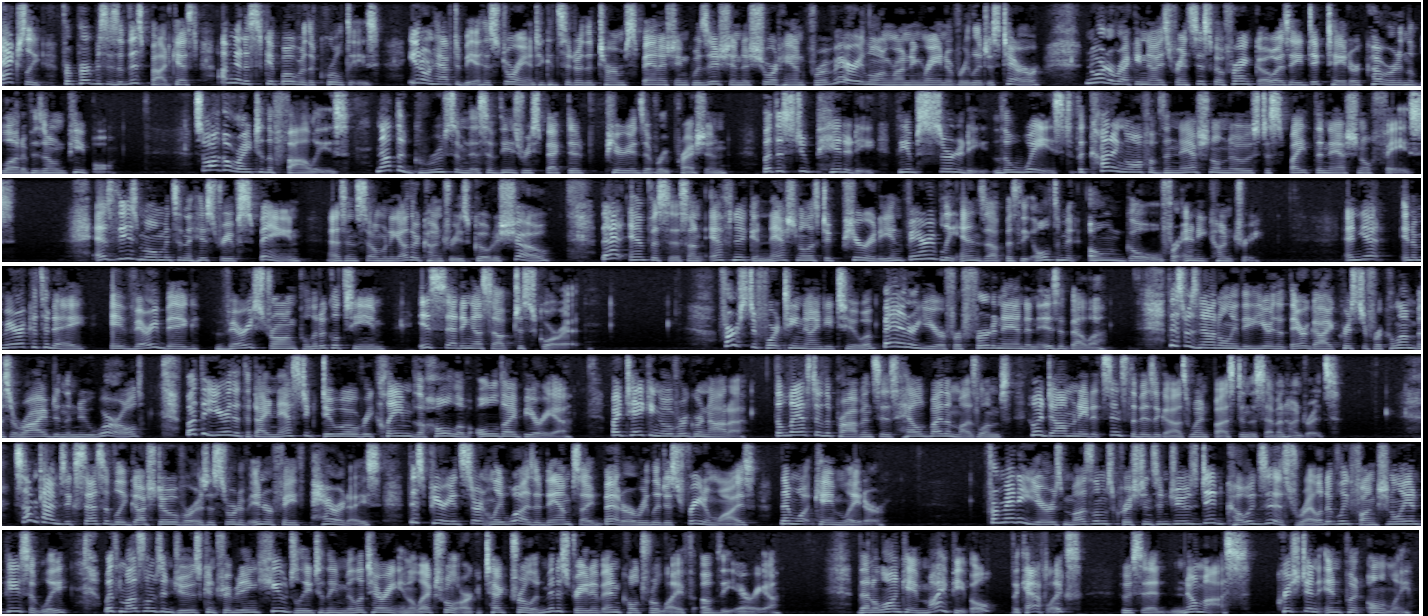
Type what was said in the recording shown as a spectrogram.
Actually, for purposes of this podcast, I'm going to skip over the cruelties. You don't have to be a historian to consider the term Spanish Inquisition as shorthand for a very long running reign of religious terror, nor to recognize Francisco Franco as a dictator covered in the blood of his own people. So I'll go right to the follies, not the gruesomeness of these respective periods of repression, but the stupidity, the absurdity, the waste, the cutting off of the national nose to spite the national face. As these moments in the history of Spain, as in so many other countries, go to show, that emphasis on ethnic and nationalistic purity invariably ends up as the ultimate own goal for any country. And yet, in America today, a very big, very strong political team is setting us up to score it. First to 1492, a banner year for Ferdinand and Isabella. This was not only the year that their guy Christopher Columbus arrived in the New World, but the year that the dynastic duo reclaimed the whole of old Iberia by taking over Granada, the last of the provinces held by the Muslims who had dominated since the Visigoths went bust in the 700s. Sometimes excessively gushed over as a sort of interfaith paradise, this period certainly was a damn sight better, religious freedom wise, than what came later. For many years, Muslims, Christians, and Jews did coexist relatively functionally and peaceably, with Muslims and Jews contributing hugely to the military, intellectual, architectural, administrative, and cultural life of the area. Then along came my people, the Catholics, who said, no mas, Christian input only.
